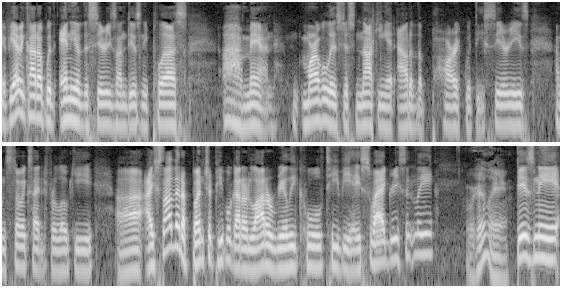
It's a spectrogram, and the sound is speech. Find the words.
If you haven't caught up with any of the series on Disney Plus, ah man, Marvel is just knocking it out of the park with these series. I'm so excited for Loki. Uh, I saw that a bunch of people got a lot of really cool TVA swag recently. Really? Disney,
